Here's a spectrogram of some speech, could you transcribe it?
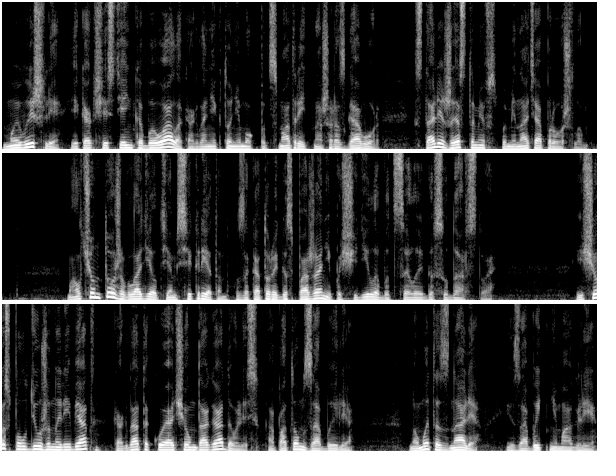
Мы вышли, и как частенько бывало, когда никто не мог подсмотреть наш разговор, стали жестами вспоминать о прошлом. Молчун тоже владел тем секретом, за который госпожа не пощадила бы целое государство. Еще с полдюжины ребят когда-то кое о чем догадывались, а потом забыли. Но мы-то знали, и забыть не могли.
